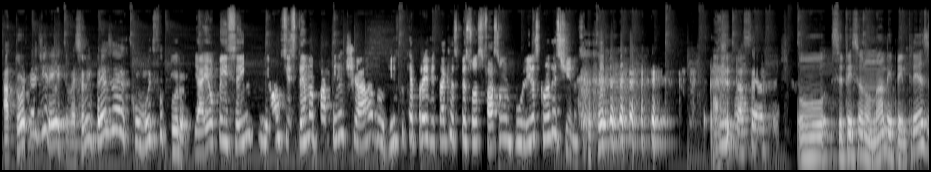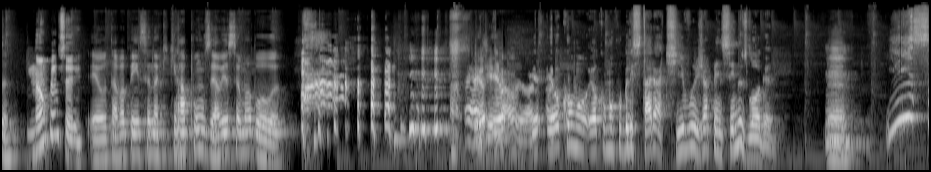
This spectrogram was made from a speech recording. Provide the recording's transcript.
a torta é direito. Vai ser uma empresa com muito futuro. E aí eu pensei em criar um sistema patenteado disso que é para evitar que as pessoas façam polias clandestinas. tá certo. O, você pensou num nome pra empresa? Não pensei. Eu tava pensando aqui que Rapunzel ia ser uma boa. É, Eu- eu Eu, eu como, eu, como publicitário ativo, já pensei no slogan. Hum. Isso!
